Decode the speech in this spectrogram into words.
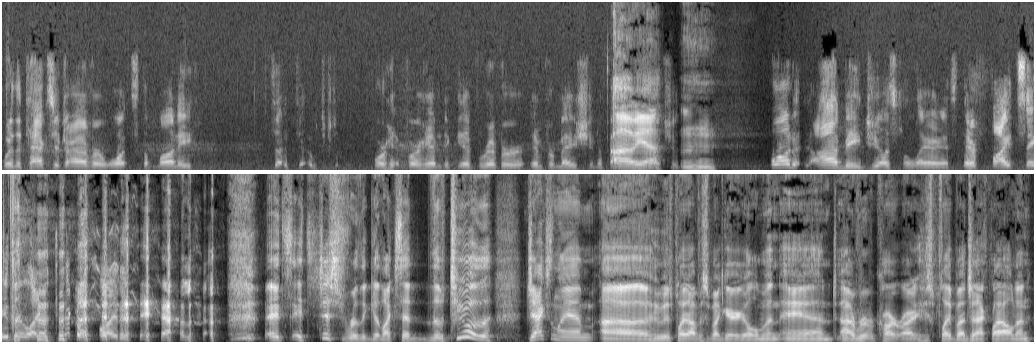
where the taxi driver wants the money to, to, for hi- for him to give River information about. oh the yeah. election. hmm What I mean, just hilarious. Their fight scene, they're like tickle fighting. yeah, it's it's just really good. Like I said, the two of the Jackson Lamb, uh, who is played obviously by Gary Oldman, and uh, River Cartwright, who's played by Jack Lowden.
